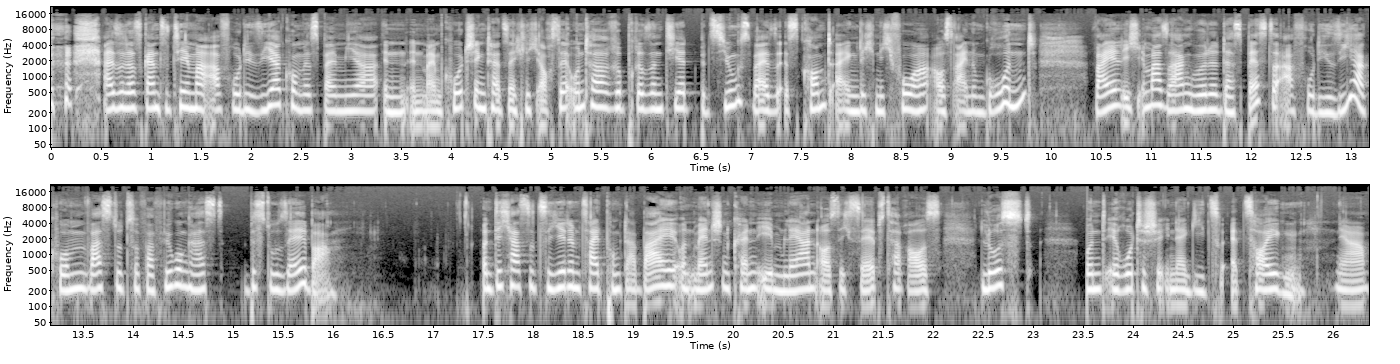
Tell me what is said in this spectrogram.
also das ganze Thema Aphrodisiakum ist bei mir in, in meinem Coaching tatsächlich auch sehr unterrepräsentiert, beziehungsweise es kommt eigentlich nicht vor, aus einem Grund, weil ich immer sagen würde, das beste Aphrodisiakum, was du zur Verfügung hast, bist du selber. Und dich hast du zu jedem Zeitpunkt dabei und Menschen können eben lernen, aus sich selbst heraus Lust, und erotische Energie zu erzeugen. Ja,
